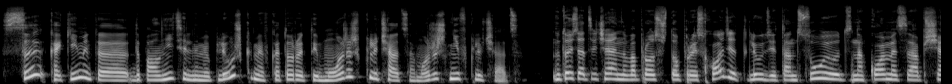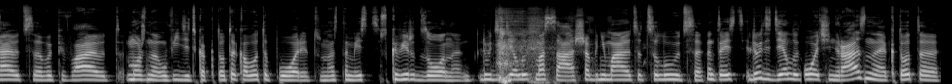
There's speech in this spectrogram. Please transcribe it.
с какими-то дополнительными плюшками, в которые ты можешь включаться, а можешь не включаться. Ну, то есть, отвечая на вопрос, что происходит, люди танцуют, знакомятся, общаются, выпивают. Можно увидеть, как кто-то кого-то порит. У нас там есть сквирт-зона. Люди делают массаж, обнимаются, целуются. Ну, то есть, люди делают очень разное. Кто-то,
